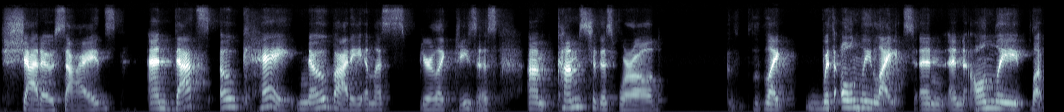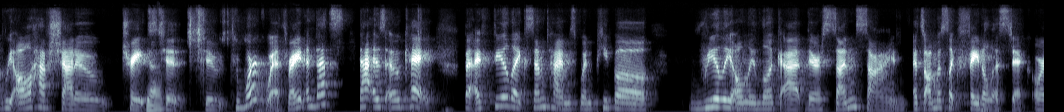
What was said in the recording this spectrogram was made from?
shadow sides, and that's okay. Nobody, unless you're like Jesus, um, comes to this world like with only light and and only love. we all have shadow traits yeah. to to to work with right and that's that is okay but i feel like sometimes when people really only look at their sun sign. It's almost like fatalistic or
